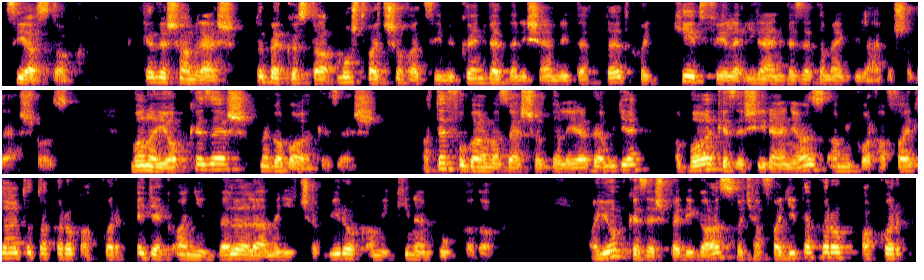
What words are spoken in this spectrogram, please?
Sziasztok! Kedves András, többek közt a Most vagy Soha című könyvedben is említetted, hogy kétféle irány vezet a megvilágosodáshoz. Van a jobbkezes, meg a balkezes. A te fogalmazásoddal élve, ugye, a balkezes irány az, amikor ha fagylaltot akarok, akkor egyek annyit belőle, amennyit csak bírok, amíg ki nem pukkadok. A jobbkezes pedig az, hogy ha fagyit akarok, akkor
